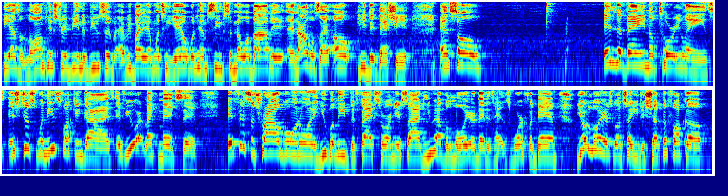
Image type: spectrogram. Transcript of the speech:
he has a long history of being abusive. Everybody that went to Yale with him seems to know about it. And I was like, oh, he did that shit. And so in the vein of Tory Lanez, it's just when these fucking guys, if you are like Meg said, if it's a trial going on and you believe the facts are on your side and you have a lawyer that is, is worth a damn, your lawyer is going to tell you to shut the fuck up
